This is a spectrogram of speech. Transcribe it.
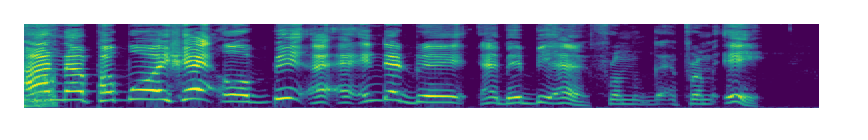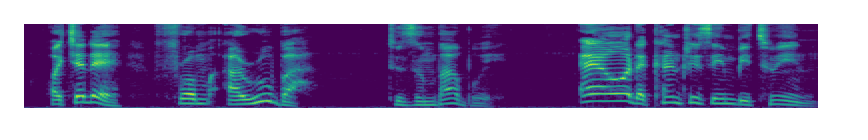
Anna Paboy or B in the day, eh, baby, eh, from eh, from A. Or Chede, from Aruba to Zimbabwe, all the countries in between.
